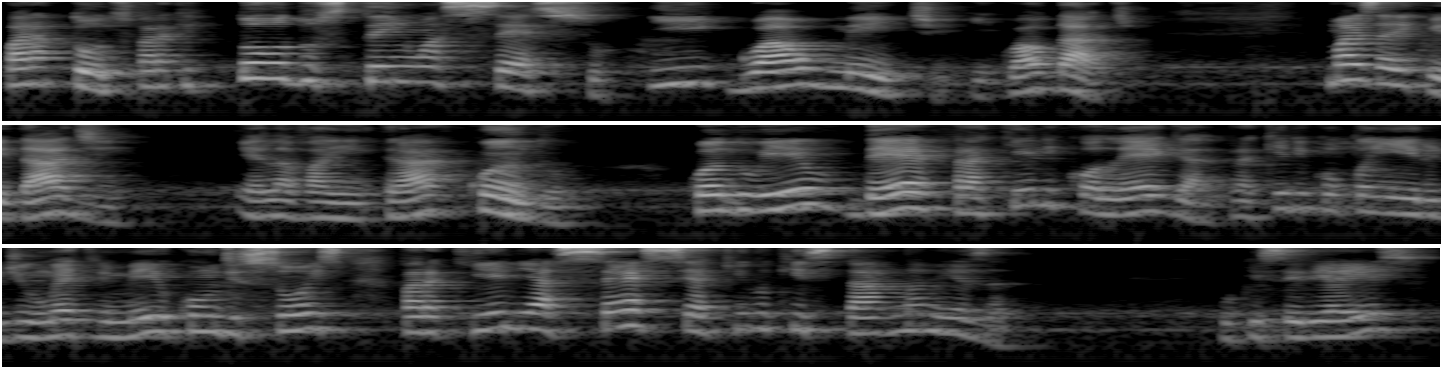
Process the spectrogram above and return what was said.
para todos, para que todos tenham acesso igualmente, igualdade. Mas a equidade, ela vai entrar quando? Quando eu der para aquele colega, para aquele companheiro de um metro e meio, condições para que ele acesse aquilo que está na mesa. O que seria isso?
